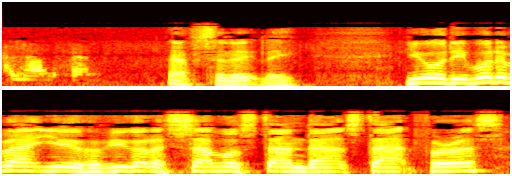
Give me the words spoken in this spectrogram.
phenomenon. Absolutely. Jordi, what about you? Have you got a Saville standout stat for us?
